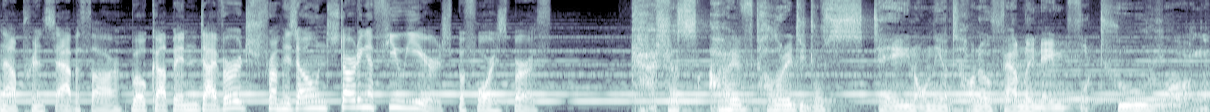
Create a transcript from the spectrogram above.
now Prince Abathar, woke up and diverged from his own starting a few years before his birth. Cassius, I've tolerated your stain on the Atano family name for too long.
